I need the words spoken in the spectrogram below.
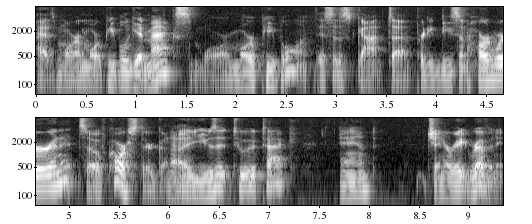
As more and more people get Macs, more and more people, this has got uh, pretty decent hardware in it, so of course they're gonna use it to attack and generate revenue.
